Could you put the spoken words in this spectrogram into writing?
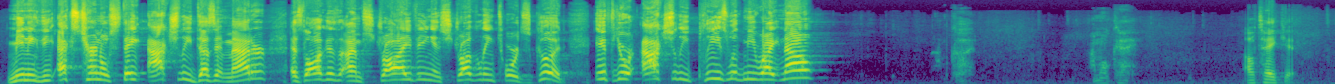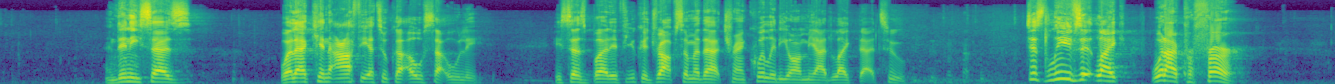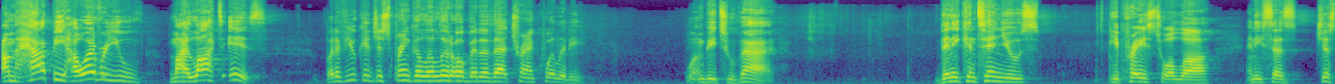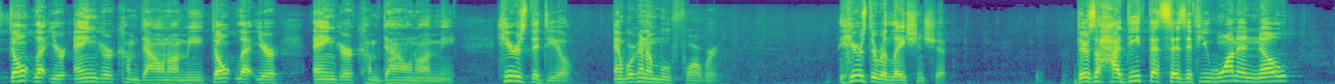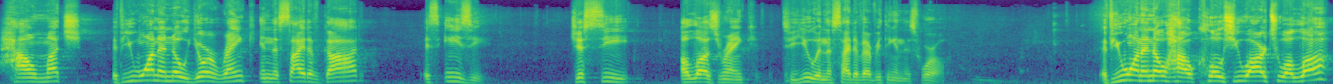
Meaning the external state actually doesn't matter as long as I'm striving and struggling towards good. If you're actually pleased with me right now, I'm good. I'm okay. I'll take it. And then he says, وَلَكِنْ عَافِيَتُكَ أَوْسَعُ He says, but if you could drop some of that tranquility on me, I'd like that too. Just leaves it like what I prefer. I'm happy however you my lot is. But if you could just sprinkle a little bit of that tranquility, wouldn't be too bad. Then he continues, he prays to Allah, and he says, Just don't let your anger come down on me. Don't let your anger come down on me. Here's the deal, and we're going to move forward. Here's the relationship. There's a hadith that says if you want to know how much, if you want to know your rank in the sight of God, it's easy. Just see Allah's rank to you in the sight of everything in this world. If you want to know how close you are to Allah,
